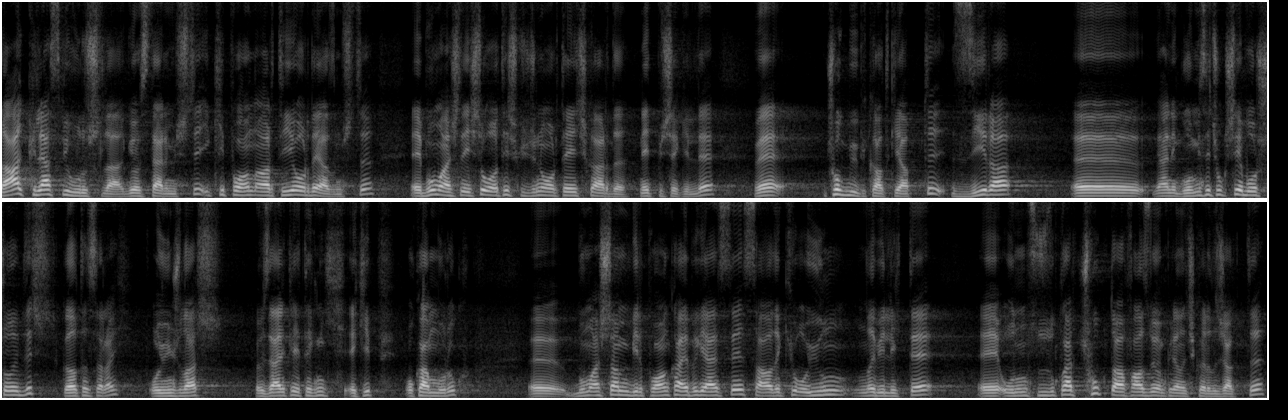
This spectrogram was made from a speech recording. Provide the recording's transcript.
daha klas bir vuruşla göstermişti. 2 puan artıyı orada yazmıştı. E, bu maçta işte o ateş gücünü ortaya çıkardı net bir şekilde ve çok büyük bir katkı yaptı. Zira e, yani Gomis'e çok şey borçlu olabilir Galatasaray. Oyuncular, özellikle teknik ekip, Okan Buruk. E, bu maçtan bir puan kaybı gelse sahadaki oyunla birlikte e, olumsuzluklar çok daha fazla ön plana çıkarılacaktı.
